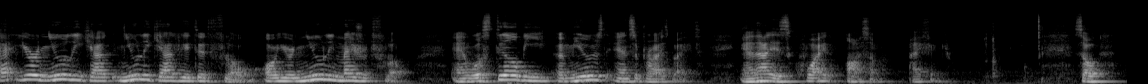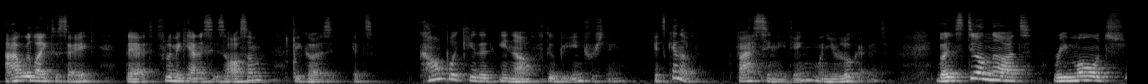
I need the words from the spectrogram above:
at your newly, cal newly calculated flow or your newly measured flow and will still be amused and surprised by it. And that is quite awesome, I think. So I would like to say that fluid mechanics is awesome because it's complicated enough to be interesting. It's kind of fascinating when you look at it, but it's still not remote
